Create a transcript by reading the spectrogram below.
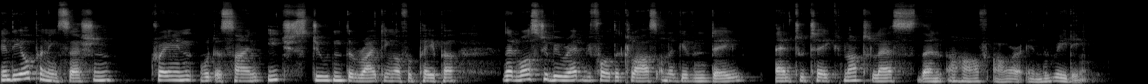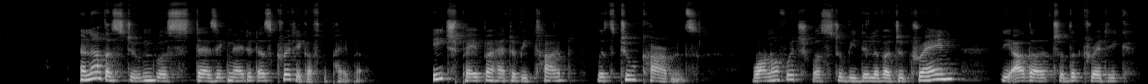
In the opening session, Crane would assign each student the writing of a paper that was to be read before the class on a given day and to take not less than a half hour in the reading. Another student was designated as critic of the paper. Each paper had to be typed with two carbons, one of which was to be delivered to Crane, the other to the critic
